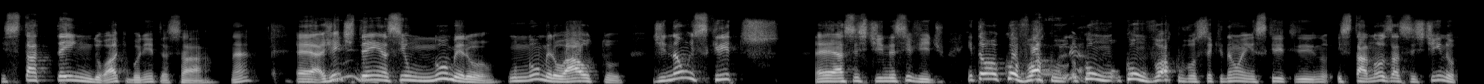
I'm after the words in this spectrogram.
está tendo, olha que bonita essa, né? É, a gente Hum. tem assim um número, um número alto de não inscritos é, assistindo esse vídeo. Então eu convoco, eu con- convoco você que não é inscrito e está nos assistindo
